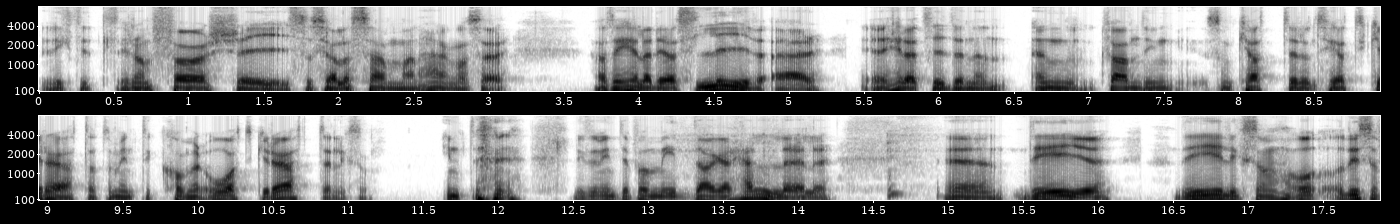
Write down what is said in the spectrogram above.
riktigt hur de för sig i sociala sammanhang och så här. Alltså hela deras liv är Eh, hela tiden en, en vandring som katter runt het gröt. Att de inte kommer åt gröten liksom. Inte, liksom inte på middagar heller. Eller, eh, det är ju, det är liksom, och, och det är så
